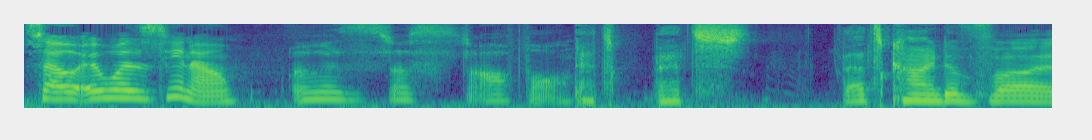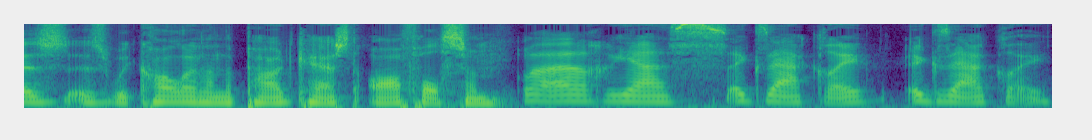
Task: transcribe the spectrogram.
So it was, you know, it was just awful. That's that's that's kind of uh, as as we call it on the podcast, awfulsome. Well, yes, exactly, exactly.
